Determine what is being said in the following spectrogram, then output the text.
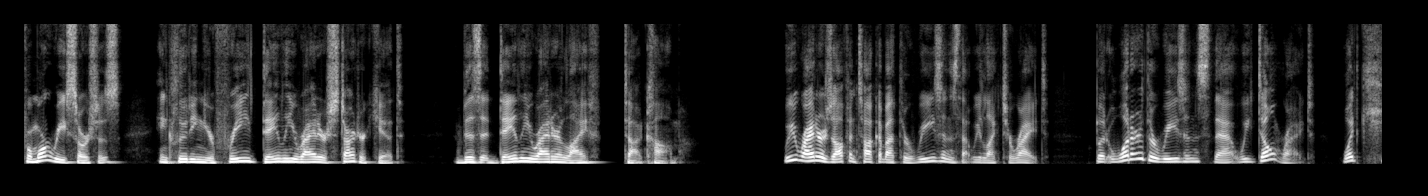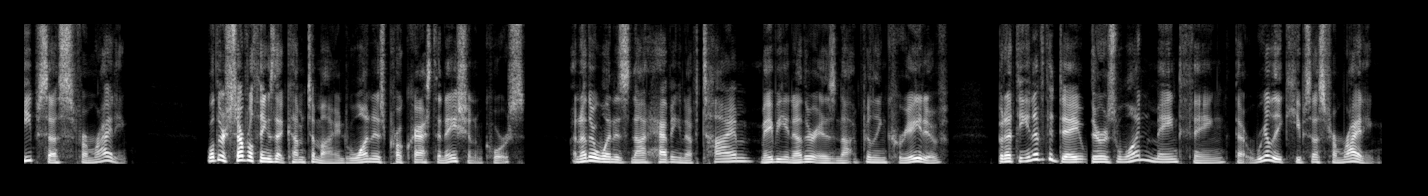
For more resources, including your free Daily Writer Starter Kit, visit dailywriterlife.com. We writers often talk about the reasons that we like to write, but what are the reasons that we don't write? What keeps us from writing? Well, there are several things that come to mind. One is procrastination, of course. Another one is not having enough time. Maybe another is not feeling creative. But at the end of the day, there is one main thing that really keeps us from writing.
